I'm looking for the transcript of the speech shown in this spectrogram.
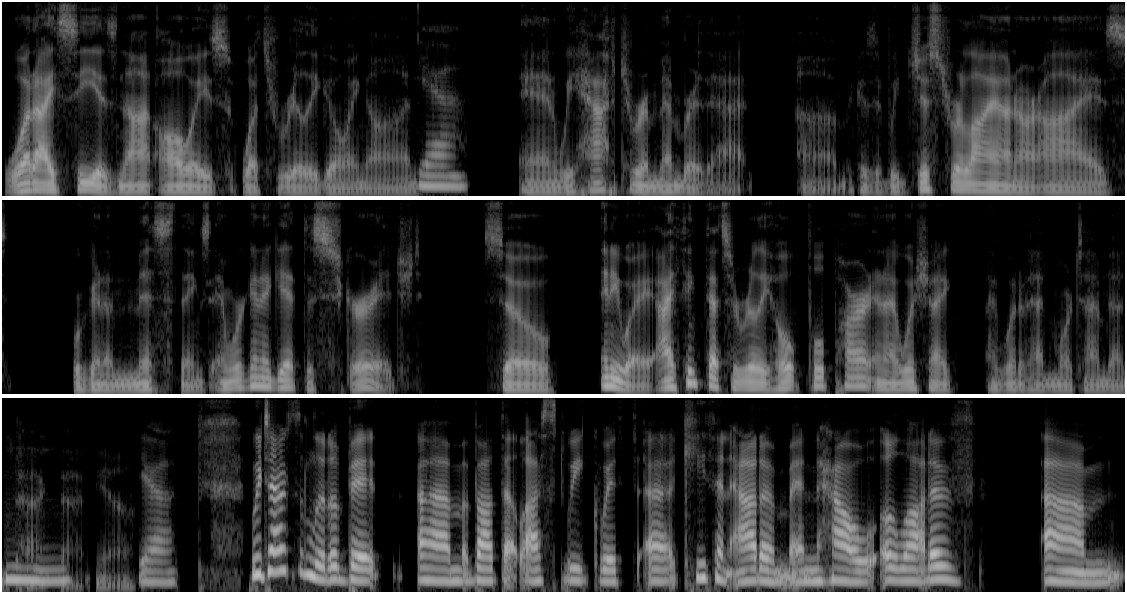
what i see is not always what's really going on Yeah. and we have to remember that um, because if we just rely on our eyes, we're going to miss things and we're going to get discouraged. So, anyway, I think that's a really hopeful part. And I wish I, I would have had more time to unpack Mhm. that. Yeah. Yeah. We talked a little bit um, about that last week with uh, Keith and Adam and how a lot of um,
